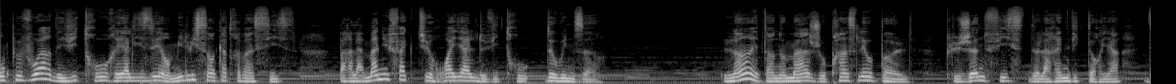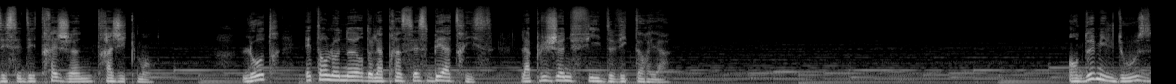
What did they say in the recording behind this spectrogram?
on peut voir des vitraux réalisés en 1886 par la Manufacture royale de vitraux de Windsor. L'un est un hommage au prince Léopold, plus jeune fils de la reine Victoria, décédé très jeune tragiquement. L'autre est en l'honneur de la princesse Béatrice, la plus jeune fille de Victoria. En 2012,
